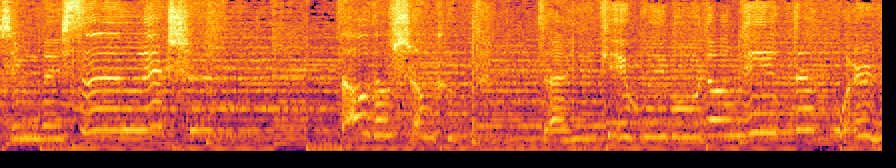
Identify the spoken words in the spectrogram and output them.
心被撕裂成道道伤口，再也体会不到你的温柔。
